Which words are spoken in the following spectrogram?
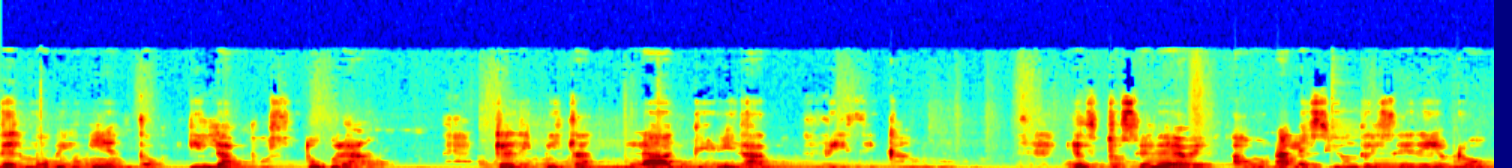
del movimiento y la postura que limitan la actividad física. Esto se debe a una lesión del cerebro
